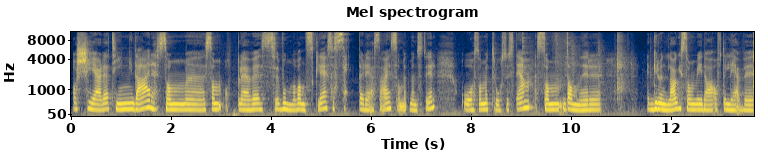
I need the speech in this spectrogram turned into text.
Og skjer det ting der som, eh, som oppleves vonde og vanskelig, så setter det seg som et mønster og som et trossystem som danner et grunnlag som vi da ofte lever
